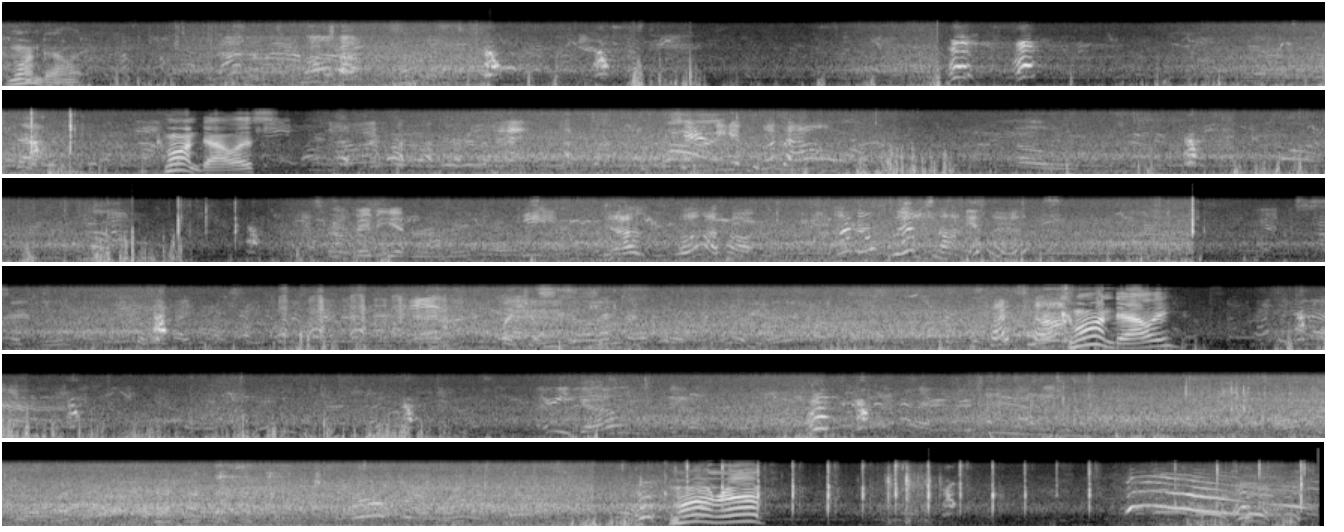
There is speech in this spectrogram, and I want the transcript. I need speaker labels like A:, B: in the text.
A: Come on, Dally. Come on, Dallas.
B: Oh. Well, I thought, oh no, Flip's not in this.
A: Come on, Dally.
B: There you go.
A: Come on, Rump.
